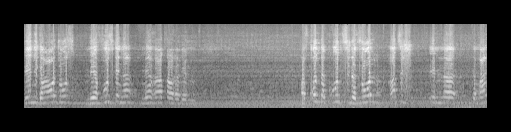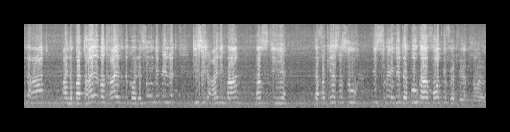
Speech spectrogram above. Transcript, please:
Weniger Autos, mehr Fußgänger, mehr Radfahrerinnen. Aufgrund der guten Situation hat sich im äh, Gemeinderat eine parteiübergreifende Koalition gebildet, die sich einig waren, dass die, der Verkehrsversuch bis zum Ende der Buga fortgeführt werden soll.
